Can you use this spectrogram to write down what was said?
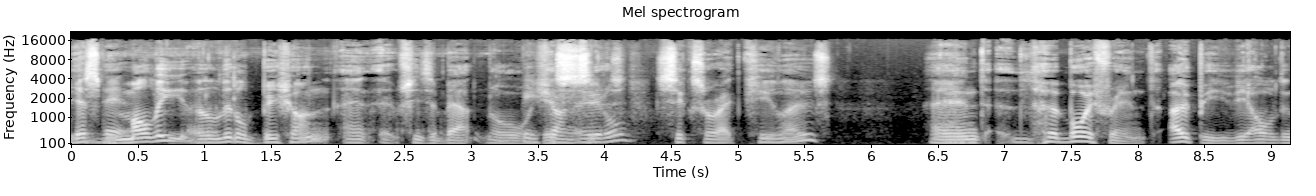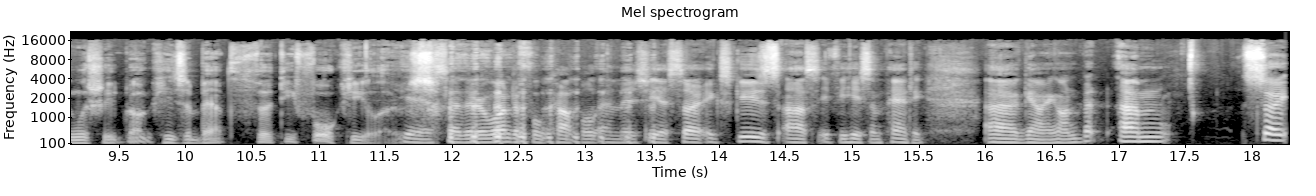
Yes, The- Molly, the little Bichon, and uh, she's about oh, Bichon guess six, six or eight kilos. And her boyfriend, Opie, the old English sheepdog, he's about 34 kilos. yeah, so they're a wonderful couple. And there's yeah, so excuse us if you hear some panting uh, going on. But um, so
